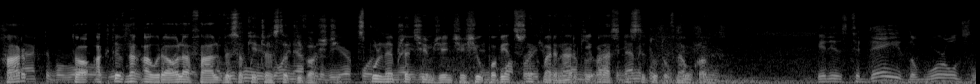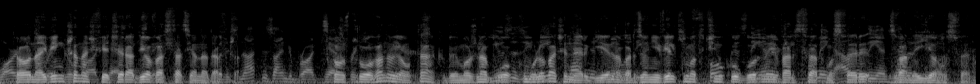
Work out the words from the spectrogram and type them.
HARP to aktywna aureola fal wysokiej częstotliwości, wspólne przedsięwzięcie sił powietrznych, marynarki oraz instytutów naukowych. To największa na świecie radiowa stacja nadawcza. Skonstruowano ją tak, by można było kumulować energię na bardzo niewielkim odcinku górnej warstwy atmosfery, zwanej jonosferą.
